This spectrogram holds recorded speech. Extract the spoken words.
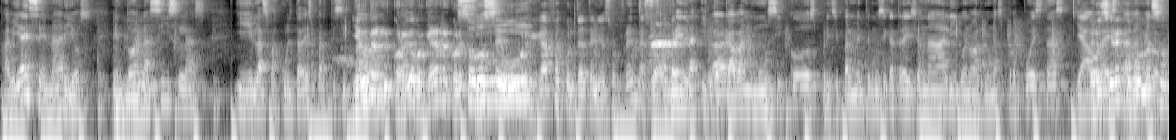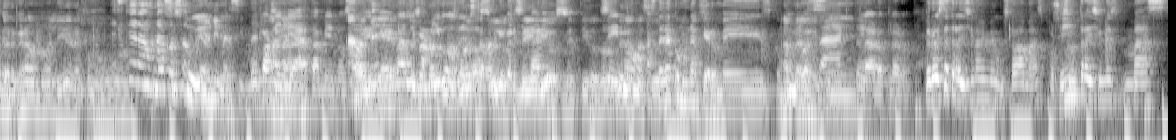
Había escenarios en todas las islas y las facultades participaban. Y era un gran recorrido, porque era recorrer todo Sí. Seúl, porque cada facultad tenía su ofrenda. su ofrenda y claro. tocaban músicos, principalmente música tradicional y bueno, algunas propuestas. Ya Pero sí era como más underground, ¿no, Ali? Era como. Es que era una más cosa muy estudiantil, Muy universitaria. familiar también, o A sea, eran Sí, los no- amigos no de los universitarios. metidos, Sí, no. Hasta era como una kermés, como Ándale. algo así. Exacto. Claro, claro. Pero esta tradición a mí me gustaba más porque ¿Sí? son tradiciones más.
